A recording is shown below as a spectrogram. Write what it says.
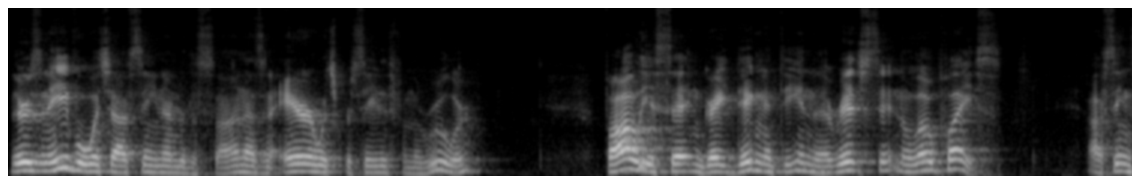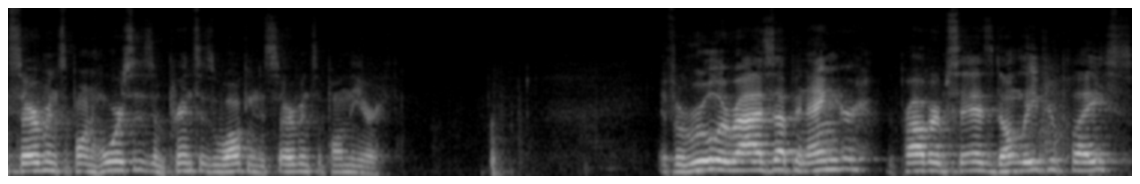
There is an evil which I have seen under the sun, as an error which proceedeth from the ruler. Folly is set in great dignity, and the rich sit in a low place. I've seen servants upon horses, and princes walking the servants upon the earth. If a ruler rise up in anger, the proverb says, Don't leave your place.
